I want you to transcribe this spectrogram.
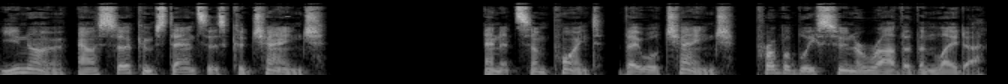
You know, our circumstances could change. And at some point, they will change, probably sooner rather than later.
